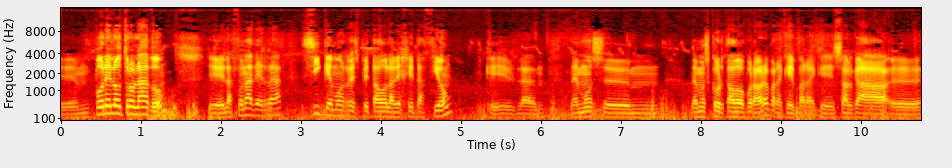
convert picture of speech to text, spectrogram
Eh, por el otro lado, eh, la zona de RAF sí que hemos respetado la vegetación, que la, hemos, eh, la hemos cortado por ahora para que, para que salga, eh,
